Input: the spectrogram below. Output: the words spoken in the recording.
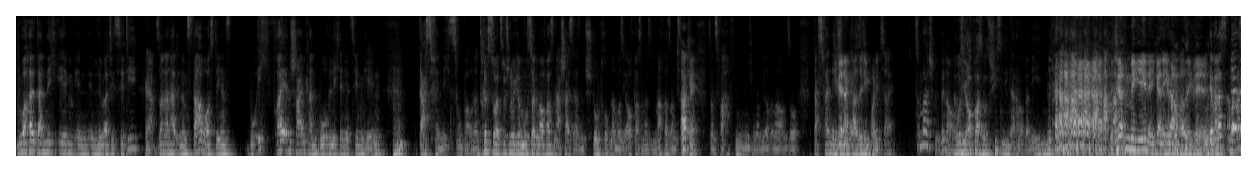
nur halt dann nicht eben in, in Liberty City, Ja. sondern halt in einem Star Wars-Dingens, wo ich frei entscheiden kann, wo will ich denn jetzt hingehen. Mhm. Das finde ich super. Und dann triffst du halt zwischendurch und musst halt immer aufpassen, ach scheiße, da sind Sturmtruppen, da muss ich aufpassen, was ich mache, sonst, Okay. äh, sonst verhaften die mich oder wie auch immer und so. Das fände Die ich wären dann quasi die Polizei. Zum Beispiel, genau. Da muss ich aufpassen, sonst schießen die nachher noch daneben. Die treffen mich eh nicht, ich kann eh machen, was ich will. Ja, aber das, aber das,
